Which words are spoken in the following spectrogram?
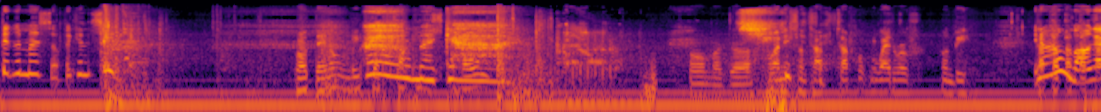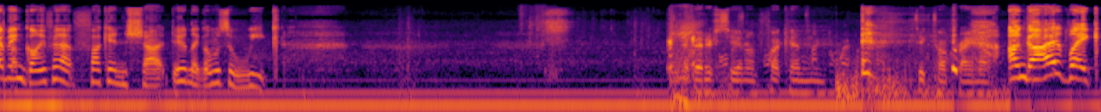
Feeling myself against it. Bro, they don't leave the Oh my smoke. god. My. One is on top, top white roof on B. You know how tap, tap, long tap, I've been tap. going for that fucking shot, dude? Like almost a week. I better see it on fucking TikTok right now. On God, like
